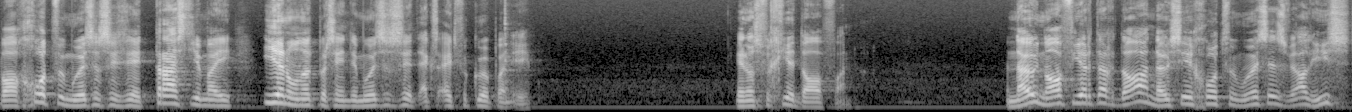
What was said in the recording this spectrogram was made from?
waar God vir Moses gesê het, "Trust jy my 100% en Moses sê ek's uitverkoop aan u." En ons vergeet daarvan. Nou na 40 dae, nou sê God vir Moses, wel hier's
